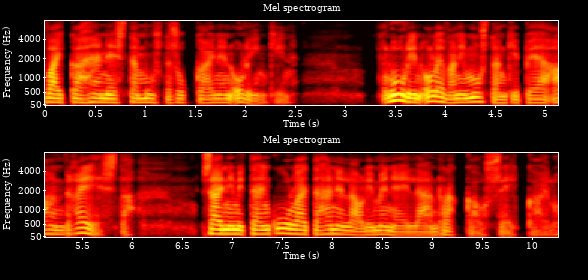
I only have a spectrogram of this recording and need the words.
vaikka hänestä mustasukkainen olinkin. Luulin olevani mustankipeä Andreesta. Sain nimittäin kuulla, että hänellä oli meneillään rakkausseikkailu.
